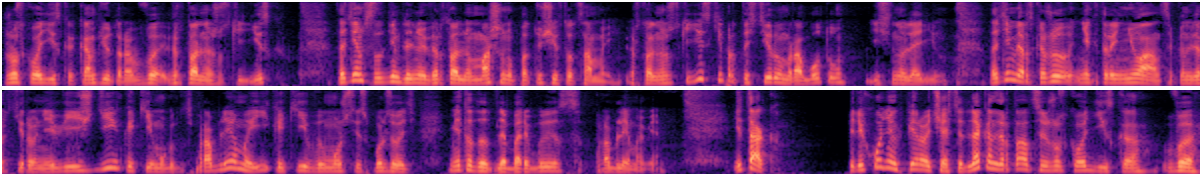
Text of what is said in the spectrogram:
жесткого диска компьютера в виртуальный жесткий диск. Затем создадим для него виртуальную машину, подключив тот самый виртуальный жесткий диск и протестируем работу DC01. Затем я расскажу некоторые нюансы конвертирования VHD, какие могут быть проблемы и какие вы можете использовать методы для борьбы с проблемами. Итак, переходим к первой части. Для конвертации жесткого диска в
